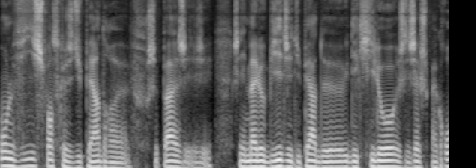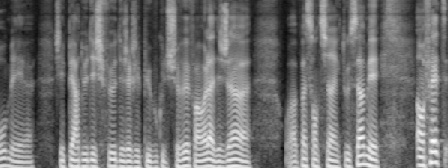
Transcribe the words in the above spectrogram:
on le vit, je pense que j'ai dû perdre, euh, je sais pas, j'ai mal au bide, j'ai dû perdre de, des kilos. Déjà que je suis pas gros, mais euh, j'ai perdu des cheveux, déjà que j'ai plus beaucoup de cheveux. Enfin voilà, déjà, on va pas sentir avec tout ça. Mais en fait,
